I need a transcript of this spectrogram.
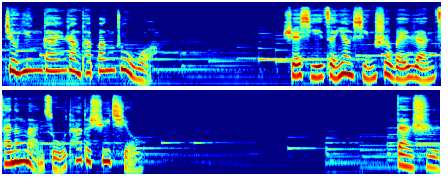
就应该让他帮助我学习怎样行事为人，才能满足他的需求。但是，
